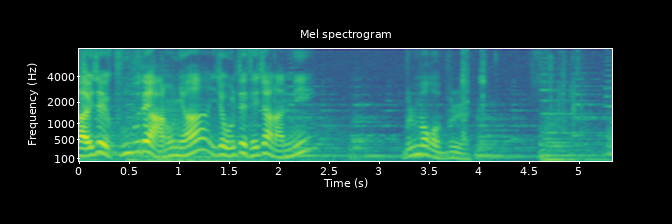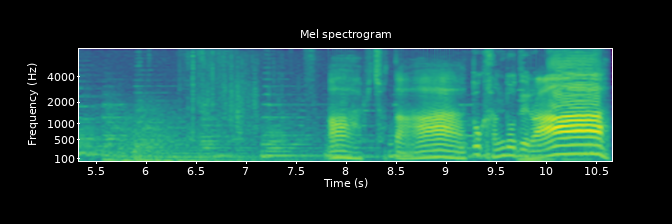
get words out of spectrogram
야 이제 군부대 안 오냐? 이제 올 때 되지 않았니? 물 먹어 물 아 미쳤다 아 또 강도들 아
